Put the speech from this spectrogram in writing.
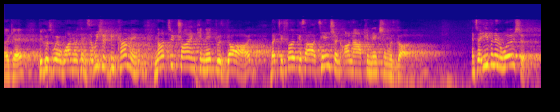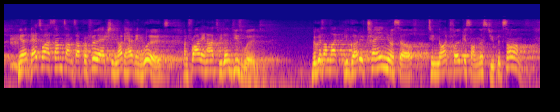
Okay? Because we're one with Him. So we should be coming not to try and connect with God, but to focus our attention on our connection with God. And so even in worship, you know, that's why sometimes I prefer actually not having words. On Friday nights we don't use words. Because I'm like, you've got to train yourself to not focus on the stupid songs.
